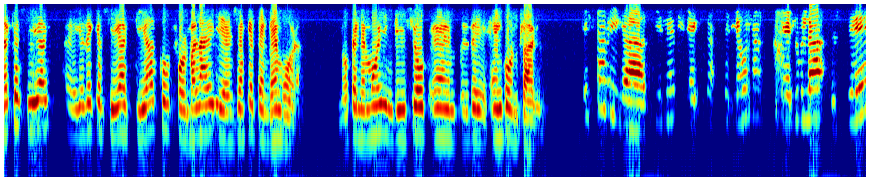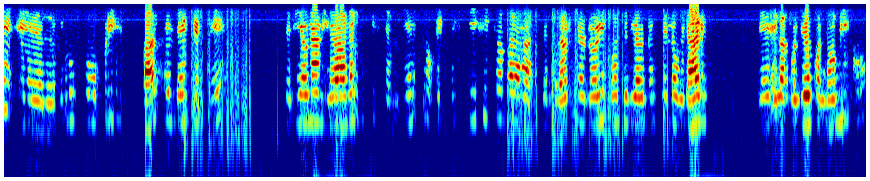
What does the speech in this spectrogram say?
de que siga, eh, de que siga activa conforme a las evidencias que tenemos ahora. No tenemos indicios en, de, en contrario. esta brigada tiene directa, sería una célula del grupo principal, el DFP, sería una brigada de asistimiento específica para cerrar terror y posteriormente lograr eh, el apoyo económico.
